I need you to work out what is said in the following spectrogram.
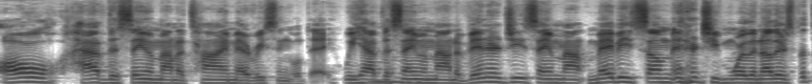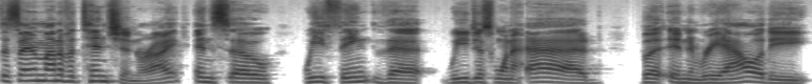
all have the same amount of time every single day. We have mm-hmm. the same amount of energy, same amount, maybe some energy more than others, but the same amount of attention, right? And so we think that we just want to add, but in reality,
